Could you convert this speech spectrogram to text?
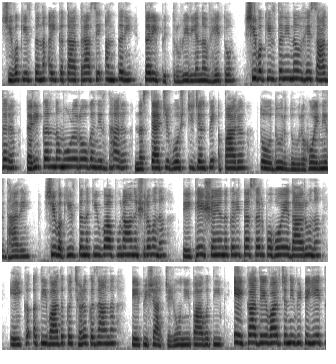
शिवकीर्तन ऐकता त्रासे अंतरी तरी पितृवीर्य नव्हे तो शिवकीर्तनी नव्हे सादर तरी कर्ण मूळ रोग निर्धार नसत्याची गोष्टी जल्पे अपार तो दूर दूर होय निर्धारे. शिवकीर्तन किंवा पुराण श्रवण तेथे शयन करिता सर्प होय दारुण एक अतिवादक छळक जान ते पिशाच योनी पावती. एका देवार्चनी विट येत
